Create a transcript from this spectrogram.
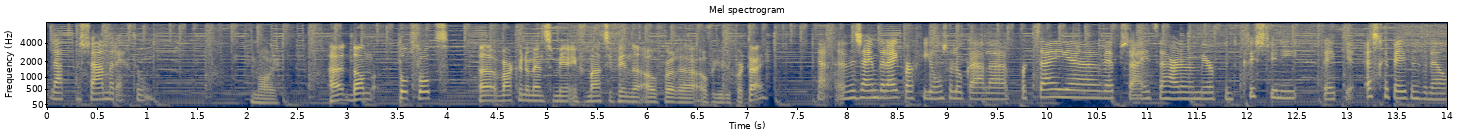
Laten we samen recht doen. Mooi. Uh, dan tot slot, uh, waar kunnen mensen meer informatie vinden over, over jullie partij? Ja, we zijn bereikbaar via onze lokale partijwebsite uh, haarlemmermeer.christunie-sgp.nl.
